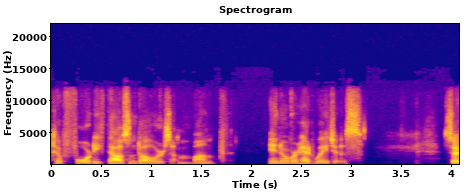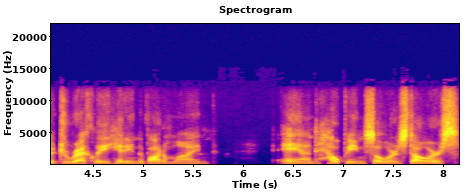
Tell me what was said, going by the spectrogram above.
to $40,000 a month in overhead wages. So directly hitting the bottom line and helping solar installers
